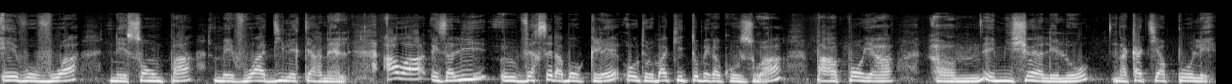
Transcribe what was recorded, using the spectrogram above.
et vos voix ne sont pas mes voix dit l'éternel. Awa ezali verset d'abord clé oyo tolobaki tomeka kozwa par rapport ya um, émission ya lelo na kati ya pole.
